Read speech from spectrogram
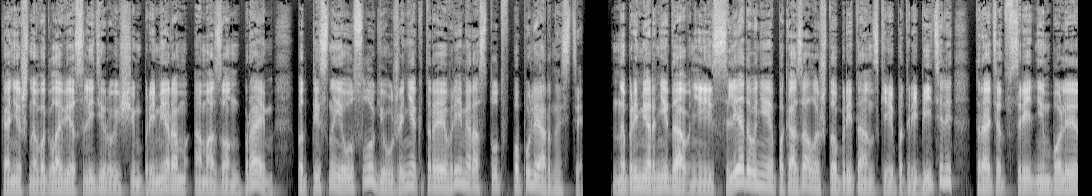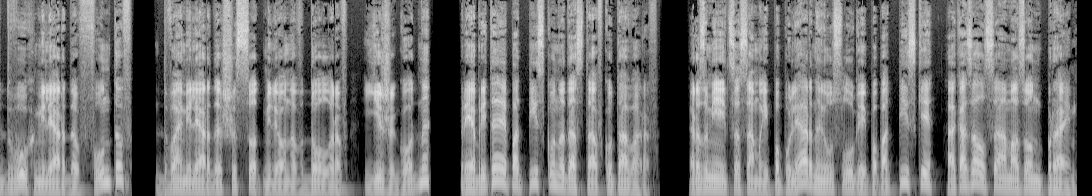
Конечно, во главе с лидирующим примером Amazon Prime подписные услуги уже некоторое время растут в популярности. Например, недавнее исследование показало, что британские потребители тратят в среднем более 2 миллиардов фунтов, 2 миллиарда 600 миллионов долларов ежегодно, приобретая подписку на доставку товаров. Разумеется, самой популярной услугой по подписке оказался Amazon Prime,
